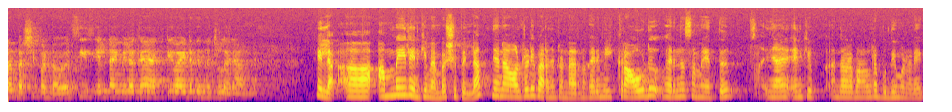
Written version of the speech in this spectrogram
മെമ്പർഷിപ്പ് ഉണ്ടോ? സി സി എൽ ടൈമിലൊക്കെ ആക്റ്റീവായിട്ട് നിന്നിട്ടുള്ള ഒരാളാണ് ഇല്ല. അമ്മയിൽ എനിക്ക് മെമ്പർഷിപ്പ് ഇല്ല. ഞാൻ ഓൾറെഡി പറഞ്ഞിട്ടുണ്ടായിരുന്നു. കാര്യം ഈ ക്രൗഡ് വരുന്ന സമയത്ത് ഞാൻ എനിക്ക് എന്താ പറയുക വളരെ ബുദ്ധിമുട്ടാണ് ഈ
